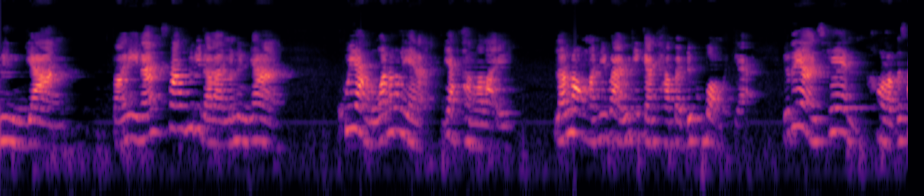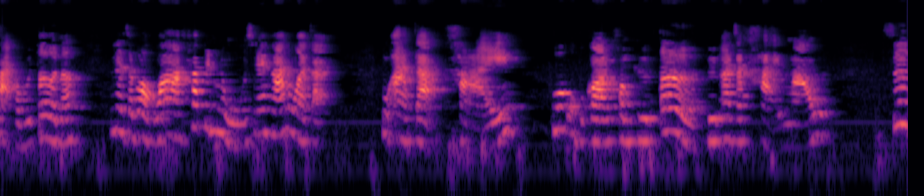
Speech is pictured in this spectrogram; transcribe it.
หนึ่งอย่างฟังดีนะสร้างธุรกิจออนไลน์มาหนึ่งอย่างครูอยากรู้ว่านักเรียนอะอยากทำอะไร แล้วลองอธิบายวิธีการทำแบบที่ครูบอกเมื่อกี้ยกตัวอย่างเช่น ของเราเป็นสายคอมพิวเตอร์เนอะ เนี่ยจะบอกว่าถ้าเป็นหนูใช่ไหมคะหนูอาจจะหนูอาจจะขายพวกอุปกรณ์คอมพิวเตอร์ หรืออาจจะขายเมาส์ ซึ่ง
